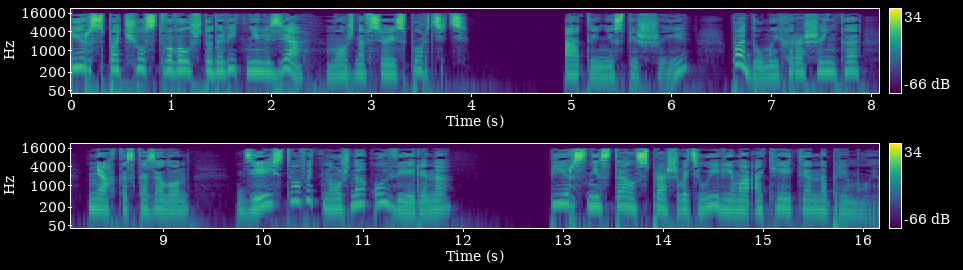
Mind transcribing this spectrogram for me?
Пирс почувствовал, что давить нельзя, можно все испортить. «А ты не спеши, подумай хорошенько», — мягко сказал он. «Действовать нужно уверенно». Пирс не стал спрашивать Уильяма о Кейтлин напрямую.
